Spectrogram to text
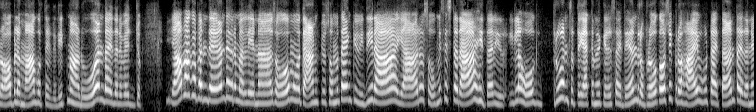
ಪ್ರಾಬ್ಲಮ್ ಆಗುತ್ತೆ. ಡಿಲೀಟ್ ಮಾಡು ಅಂತ ಇದ್ದಾರೆ ವೆಜ್ಜು ಯಾವಾಗ ಬಂದೆ ಅಂತ ಇದ್ರೆ ಮಲ್ಲಿಯನ್ನ Somu thank you Somu thank you ಇದ್ದೀರಾ ಯಾರು? ಸೋಮಿ ಸಿಸ್ಟರಾ ಇದ್ದಾರೆ ಇಲ್ಲ ಹೋಗಿದ್ರು ಅನ್ಸುತ್ತೆ. ಯಾಕಂದ್ರೆ ಕೆಲಸ ಇದೆ ಅಂದ್ರು ಪ್ರೋ ಕೌಶಿಕ್ ಬ್ರೋ ಹಾಯ್ ಊಟ ಆಯ್ತಾ? ಅಂತ ಇದ್ದಾನೆ.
